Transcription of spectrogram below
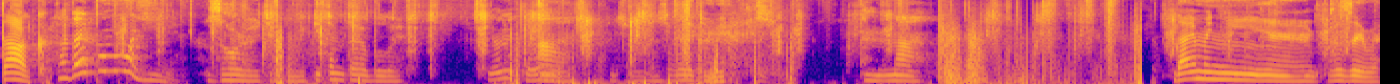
Так. Та дай по ножі. Я ті, які там тебе були. Я не А, нічого, не тобі. На. Дай мені е, призиви.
